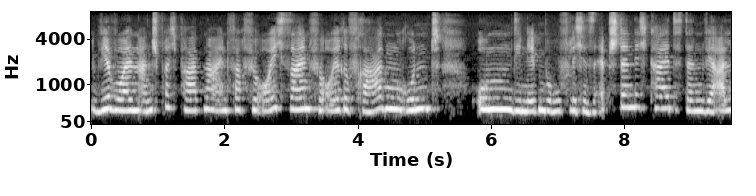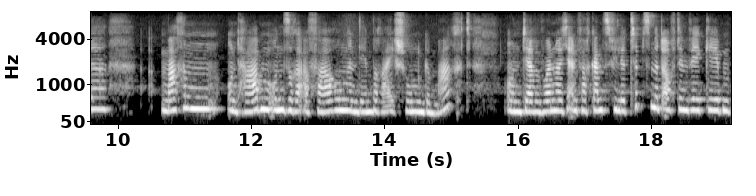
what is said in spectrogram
wir wollen Ansprechpartner einfach für euch sein, für eure Fragen rund um die nebenberufliche Selbstständigkeit, denn wir alle machen und haben unsere Erfahrungen in dem Bereich schon gemacht. Und ja, wir wollen euch einfach ganz viele Tipps mit auf den Weg geben,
